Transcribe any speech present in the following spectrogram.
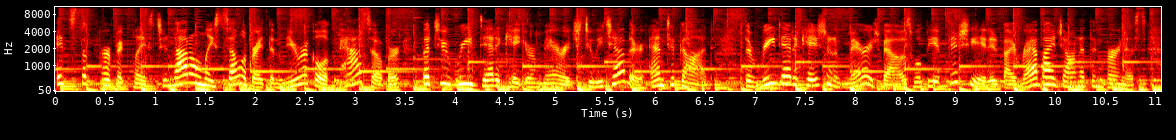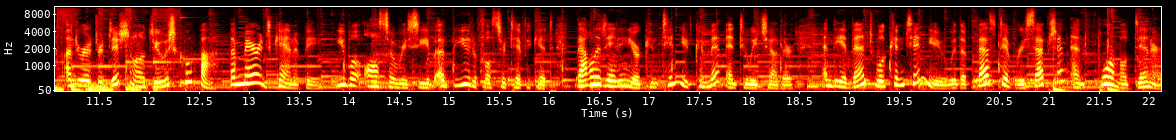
It's the perfect place to not only celebrate the miracle of Passover, but to rededicate your marriage to each other and to God. The rededication of marriage vows will be officiated by Rabbi Jonathan Bernis under a traditional Jewish chuppah, the marriage canopy. You will also receive a beautiful certificate validating your continued commitment to each other, and the event will continue with a festive reception and formal dinner.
